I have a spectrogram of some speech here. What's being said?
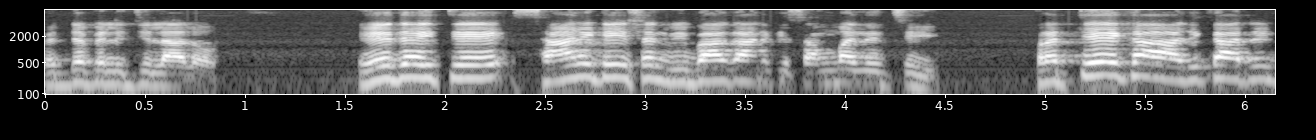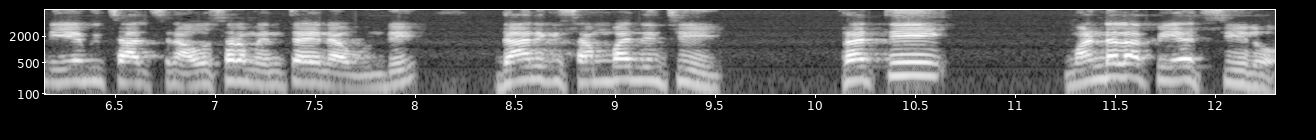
పెద్దపల్లి జిల్లాలో ఏదైతే శానిటేషన్ విభాగానికి సంబంధించి ప్రత్యేక అధికారిని నియమించాల్సిన అవసరం ఎంతైనా ఉంది. దానికి సంబంధించి ప్రతి మండల పిహెచ్సిలో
